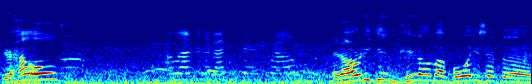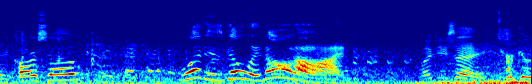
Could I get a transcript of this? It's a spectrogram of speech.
You're how old? 11, about to turn 12. And already getting hit on by boys at the car show? What is going on? What'd you say? Taco.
